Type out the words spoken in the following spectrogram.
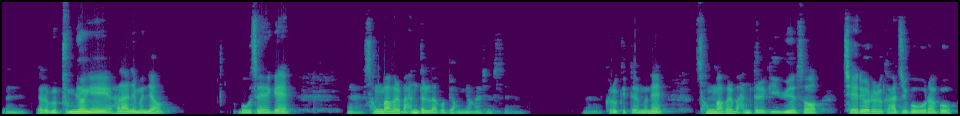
네. 여러분 분명히 하나님은요 모세에게 네, 성막을 만들라고 명령하셨어요. 네, 그렇기 때문에 성막을 만들기 위해서 재료를 가지고 오라고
